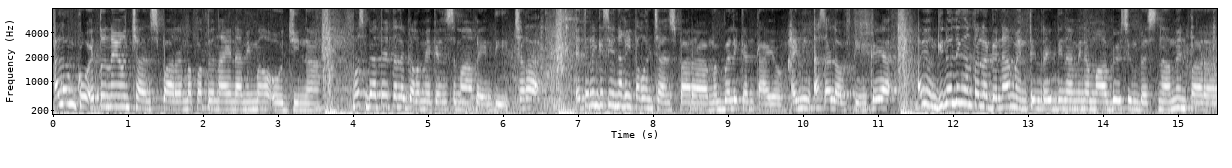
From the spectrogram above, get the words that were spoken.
alam ko, ito na yung chance para mapatunayan naming mga OG na mas better talaga kami kaysa sa mga candy. Tsaka, ito rin kasi yung nakita kong chance para magbalikan tayo. I mean, as a love team. Kaya, ayun, ginalingan talaga namin. Tinride din namin ng mga girls yung best namin para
